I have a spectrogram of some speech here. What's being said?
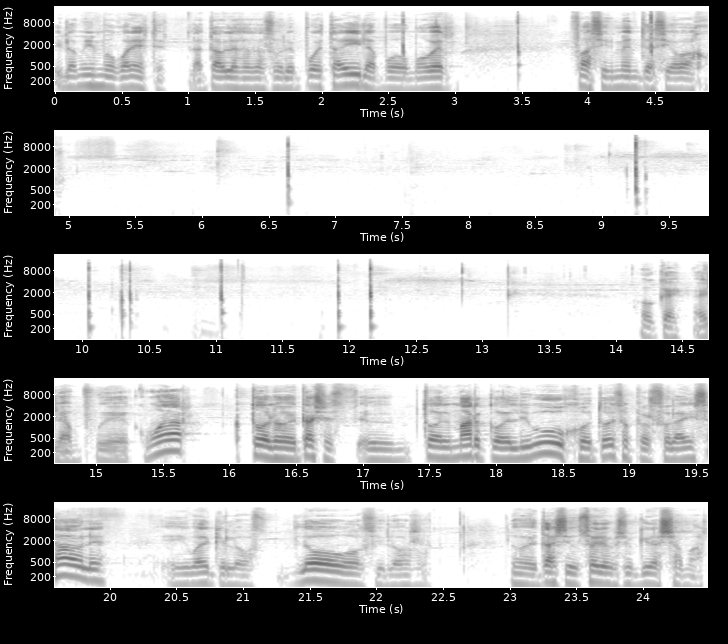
Y lo mismo con este, la tabla está sobrepuesta ahí, la puedo mover fácilmente hacia abajo. Ok, ahí la pude acomodar. Todos los detalles, todo el marco del dibujo, todo eso es personalizable. Igual que los logos y los los detalles de usuario que yo quiera llamar.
